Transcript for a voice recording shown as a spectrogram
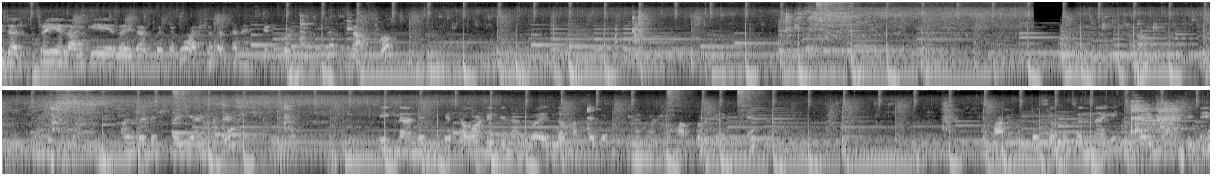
ಇದು ಅದು ಫ್ರೈ ಎಲ್ಲ ಆಗಿ ಎಲ್ಲ ಇದಾಗಬೇಕಲ್ವ ಅಷ್ಟು ತನಕ ನೆನೆಸಿಟ್ಕೊಂಡ್ರೆ ಸಾಕು. ಆಲ್ರೆಡಿ ಫ್ರೈ ಆಗಿದೆ. ನಾನು ಇದಕ್ಕೆ ತಗೊಂಡಿದ್ದೀನಲ್ವ ಎಲ್ಲ ಮಸಾಲೆಗಳನ್ನು ಹಾಕ್ಕೊಳ್ತಾ ಇದ್ದೀನಿ. ಹಾಕ್ಬಿಟ್ಟು ಸ್ವಲ್ಪ ಚೆನ್ನಾಗಿ ಫ್ರೈ ಮಾಡ್ತೀನಿ.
